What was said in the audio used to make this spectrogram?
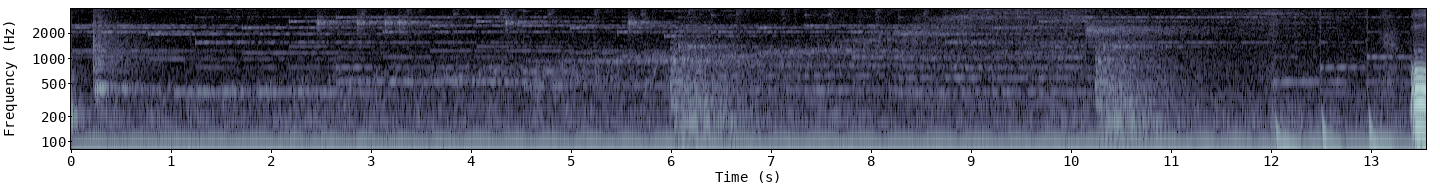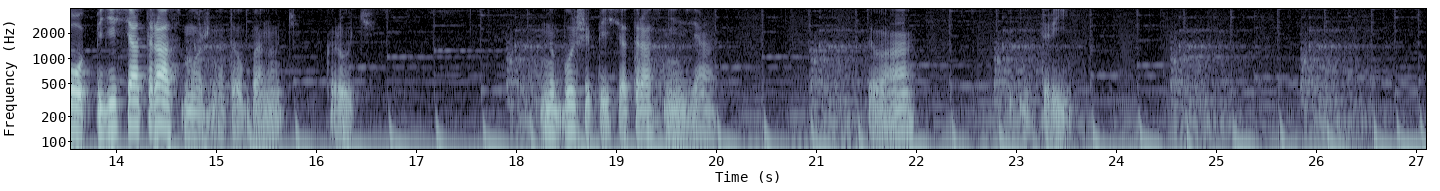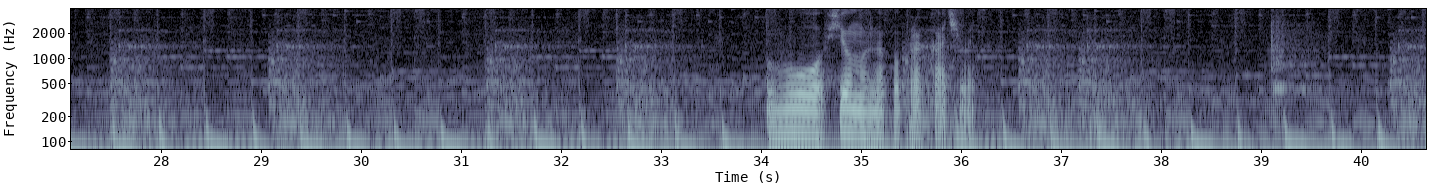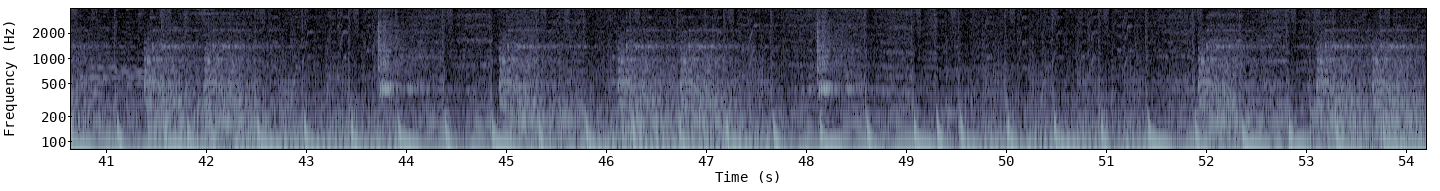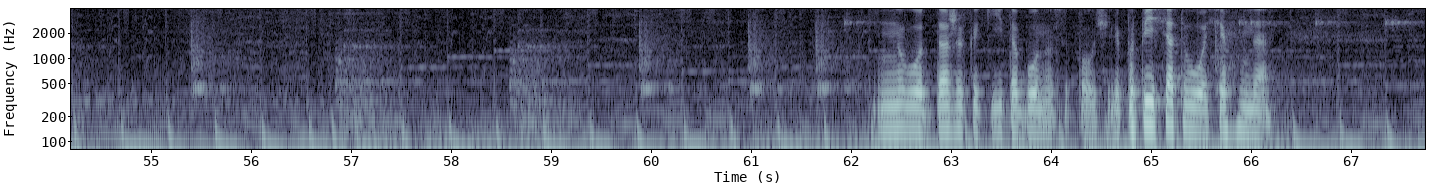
О, 50 раз можно долбануть. Круть. Но больше 50 раз нельзя. Два. И три. Во, все можно попрокачивать. Ну вот, даже какие-то бонусы получили. По 58, да.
